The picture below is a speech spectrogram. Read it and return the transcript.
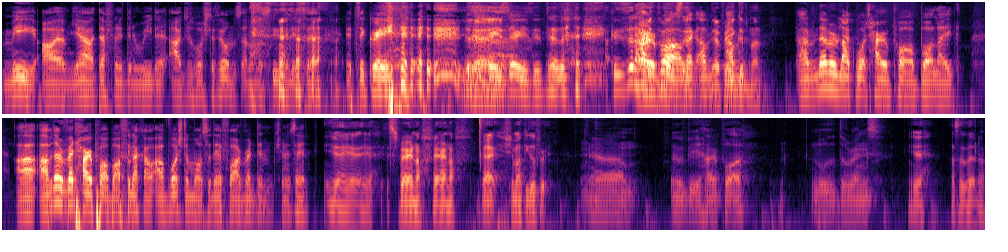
Me, um, yeah, I definitely didn't read it. I just watched the films, and I'm assuming it's a, it's a great, it's Yeah, a great yeah. series. Because you said I Harry read the books, Potter, like I'm, they're pretty I'm- good, man. I've never like watched Harry Potter, but like, uh, I've never read Harry Potter, but I feel like I, I've watched them all, so therefore I've read them. Do you know what I'm saying? Yeah, yeah, yeah. It's fair enough. Fair enough. All right, Sharmarke, go for it. Um, it would be Harry Potter, Lord of the Rings. Yeah, that's a third one.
